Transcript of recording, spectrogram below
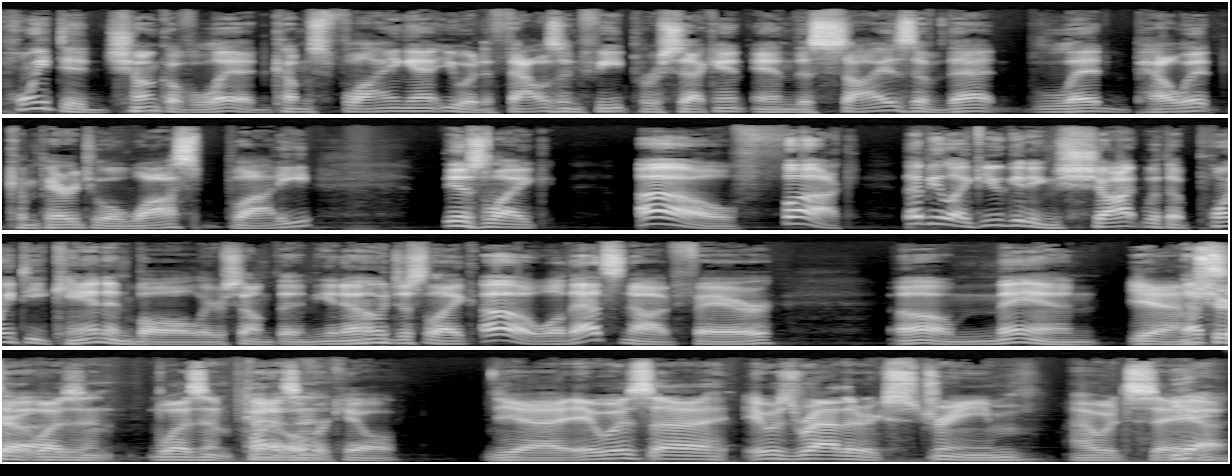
pointed chunk of lead, comes flying at you at a thousand feet per second, and the size of that lead pellet compared to a wasp body is like, oh fuck. That'd be like you getting shot with a pointy cannonball or something, you know? Just like, oh well, that's not fair. Oh man, Yeah, I'm That's, sure uh, it wasn't wasn't kind of overkill. Yeah, it was uh it was rather extreme, I would say. Yeah.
